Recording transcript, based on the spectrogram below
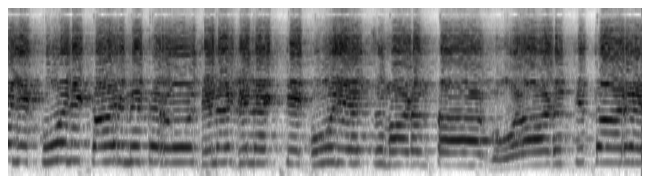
ಜಿಲ್ಲೆಯಲ್ಲಿ ಕೂಲಿ ಕಾರ್ಮಿಕರು ದಿನ ದಿನಕ್ಕೆ ಕೂಲಿ ಹೆಚ್ಚು ಮಾಡುವಂತ ಗೋಳಾಡುತ್ತಿದ್ದಾರೆ.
